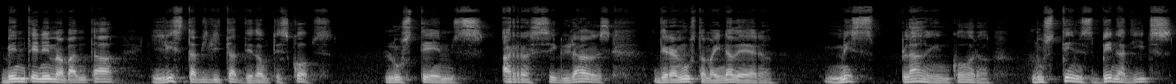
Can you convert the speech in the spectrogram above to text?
Ben tenem avantar l'estabilitat de dautes cops, los temps arrassegurants de la nostra mainadera, més pla encora los temps benedits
